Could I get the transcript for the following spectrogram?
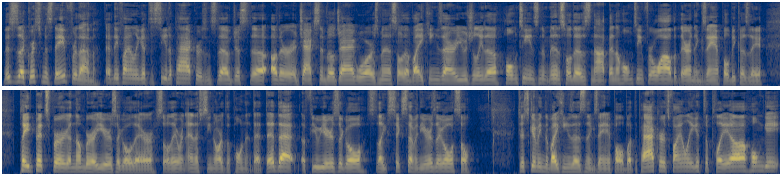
This is a Christmas day for them that they finally get to see the Packers instead of just the other Jacksonville Jaguars, Minnesota Vikings that are usually the home teams. Minnesota has not been a home team for a while, but they're an example because they played Pittsburgh a number of years ago there. So they were an NFC North opponent that did that a few years ago, like six, seven years ago. So just giving the Vikings as an example. But the Packers finally get to play a home game.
